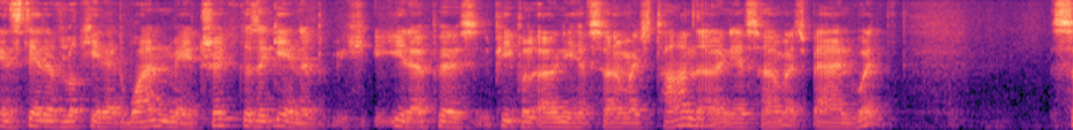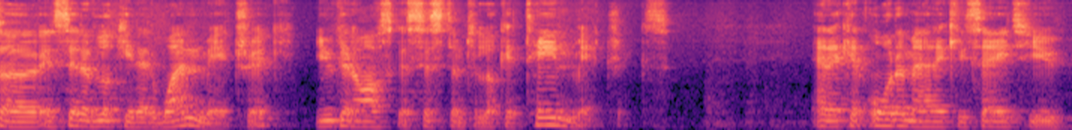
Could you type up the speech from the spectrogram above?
instead of looking at one metric, because again, you know, pers- people only have so much time, they only have so much bandwidth. So instead of looking at one metric, you can ask a system to look at 10 metrics. And it can automatically say to you,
